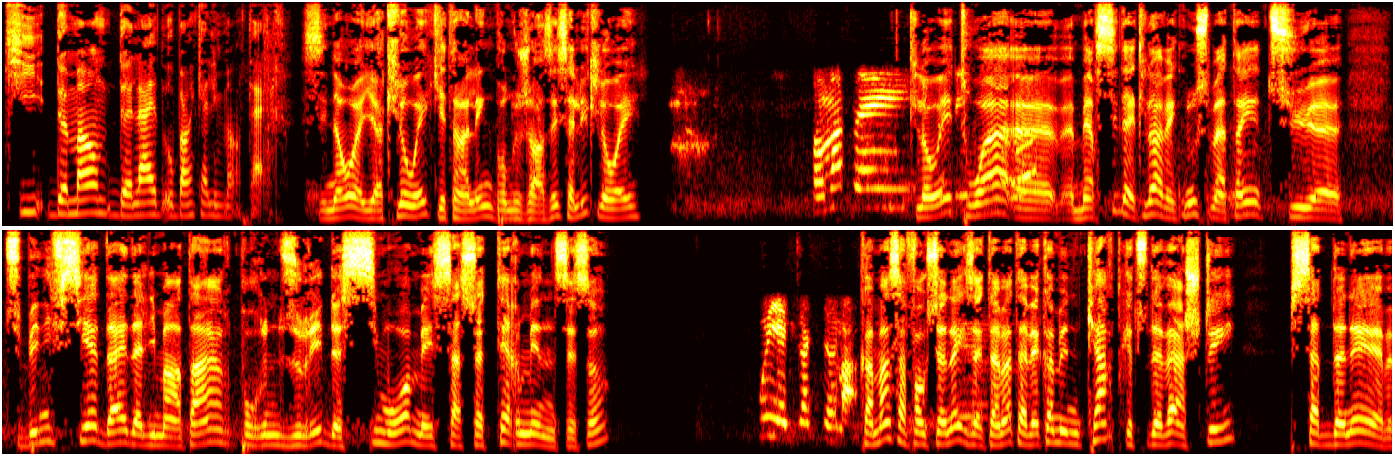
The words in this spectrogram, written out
qui demande de l'aide aux banques alimentaires. Sinon, euh, il y a Chloé qui est en ligne pour nous jaser. Salut Chloé. Bon matin. Chloé, toi, euh, merci d'être là avec nous ce matin. Tu, euh, tu bénéficiais d'aide alimentaire pour une durée de six mois, mais ça se termine, c'est ça? Oui, exactement. Comment ça fonctionnait exactement? Tu avais comme une carte que tu devais acheter, puis ça te donnait... Oui,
